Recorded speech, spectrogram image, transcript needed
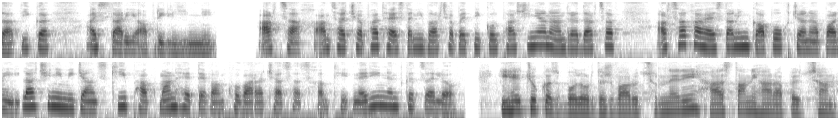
Զատիկը այս տարի ապրիլի 9-ին։ Արցախ անցած շաբաթ Հայաստանի վարչապետ Նիկոլ Փաշինյանը անդրադարձավ Արցախը Հայաստանին կապող ճանապարհի Լաչինի միջանցքի փակման հետևանքով առաջացած խնդիրներին ընդգծելով. Ի հեճուկս բոլոր դժվարությունների Հայաստանի Հանրապետության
